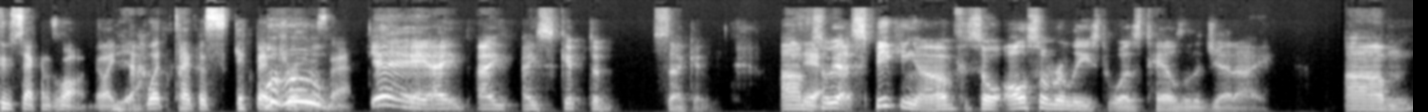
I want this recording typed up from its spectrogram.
two seconds long like Yeah. what type of skip intro is that Yay! Yeah. I, I I skipped a second. Um, Yeah. so yeah, speaking of, so also released was Tales of the Jedi, um,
